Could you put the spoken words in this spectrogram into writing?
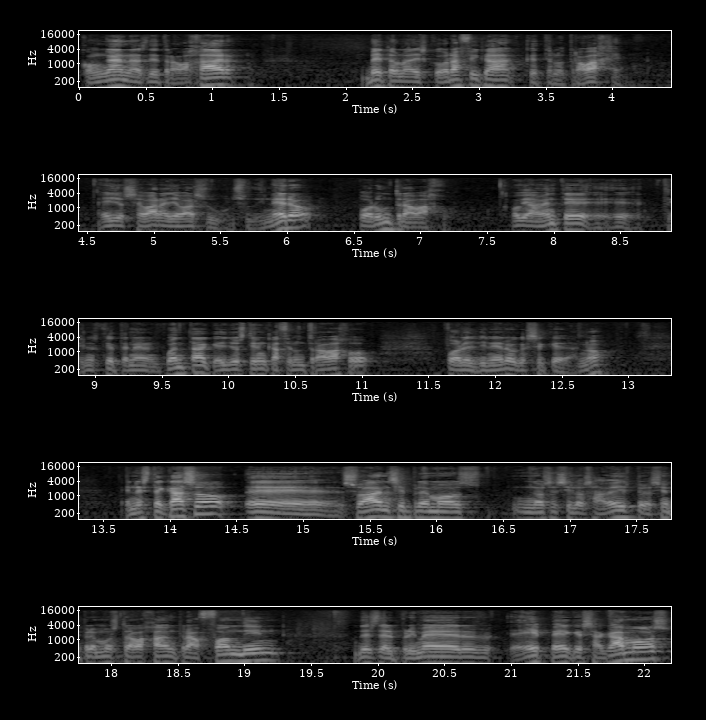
con ganas de trabajar, vete a una discográfica que te lo trabajen ellos se van a llevar su, dinero por un trabajo. Obviamente eh, tienes que tener en cuenta que ellos tienen que hacer un trabajo por el dinero que se queda, ¿no? En este caso, eh, Swan siempre hemos, no sé si lo sabéis, pero siempre hemos trabajado en crowdfunding desde el primer EP que sacamos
